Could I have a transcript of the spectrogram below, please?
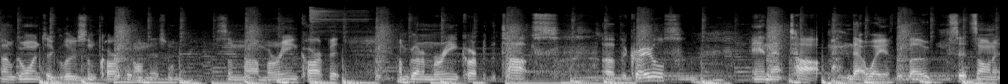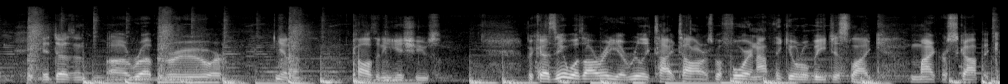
I'm going to glue some carpet on this one. Some uh, marine carpet. I'm going to marine carpet the tops of the cradles and that top. That way if the boat sits on it, it doesn't uh, rub through or, you know, cause any issues because it was already a really tight tolerance before and I think it will be just like microscopic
